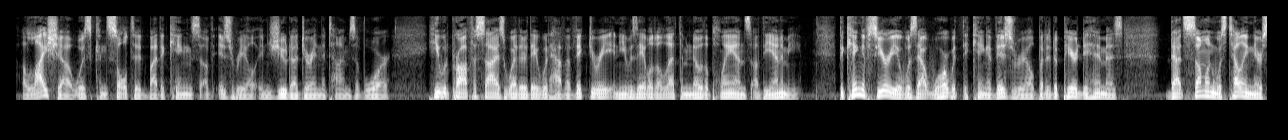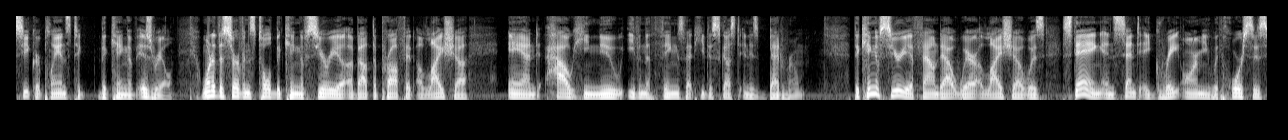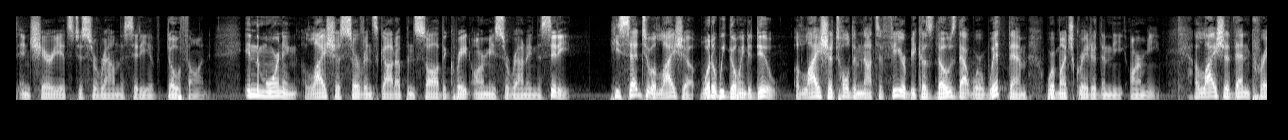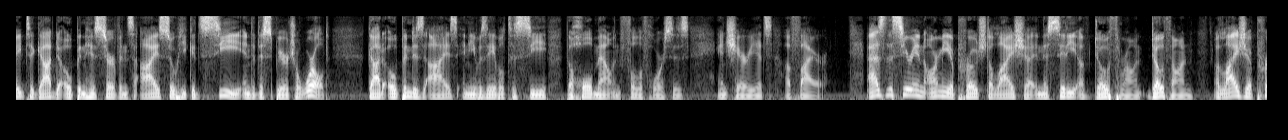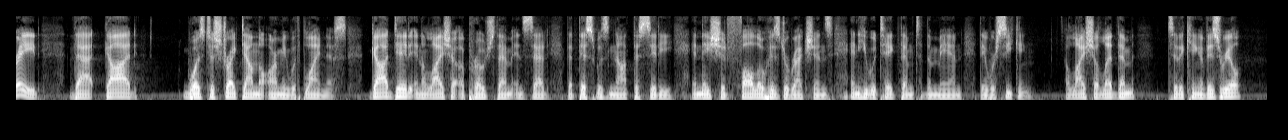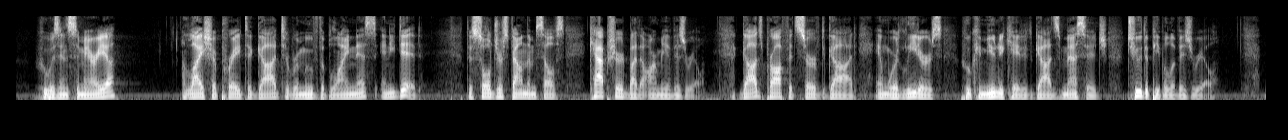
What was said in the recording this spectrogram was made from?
Elisha was consulted by the kings of Israel and Judah during the times of war. He would prophesy whether they would have a victory, and he was able to let them know the plans of the enemy. The king of Syria was at war with the king of Israel, but it appeared to him as that someone was telling their secret plans to the king of Israel. One of the servants told the king of Syria about the prophet Elisha and how he knew even the things that he discussed in his bedroom. The king of Syria found out where Elisha was staying and sent a great army with horses and chariots to surround the city of Dothan. In the morning, Elisha's servants got up and saw the great army surrounding the city. He said to Elijah, What are we going to do? Elisha told him not to fear because those that were with them were much greater than the army. Elisha then prayed to God to open his servant's eyes so he could see into the spiritual world. God opened his eyes and he was able to see the whole mountain full of horses and chariots of fire. As the Syrian army approached Elisha in the city of Dothan, Dothan Elijah prayed that God was to strike down the army with blindness. God did, and Elisha approached them and said that this was not the city, and they should follow his directions, and he would take them to the man they were seeking. Elisha led them to the king of Israel, who was in Samaria. Elisha prayed to God to remove the blindness, and he did. The soldiers found themselves captured by the army of Israel. God's prophets served God and were leaders who communicated God's message to the people of Israel.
